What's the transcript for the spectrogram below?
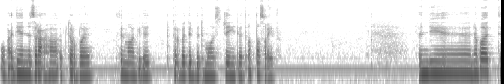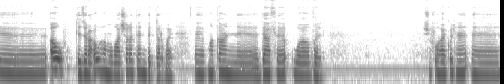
وبعدين نزرعها بتربة مثل ما قلت تربة البتموس جيدة التصريف. عندي نبات أو تزرعوها مباشرة بالتربة. مكان دافئ وظل. شوفوا هاي كلها آه،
